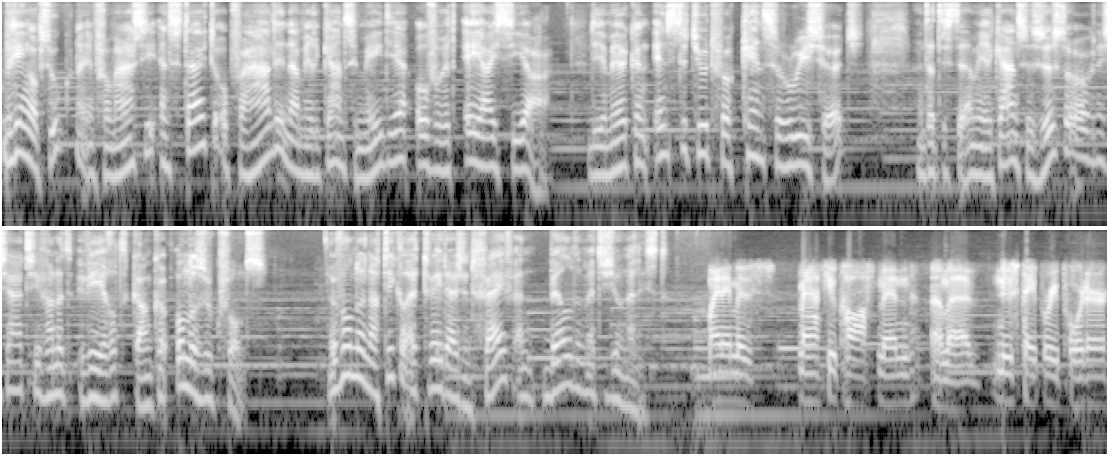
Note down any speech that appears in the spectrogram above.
We gingen op zoek naar informatie en stuitten op verhalen in de Amerikaanse media over het AICR, de American Institute for Cancer Research. En dat is de Amerikaanse zusterorganisatie van het Wereldkankeronderzoekfonds. We vonden een artikel uit 2005 en belden met de journalist. My name is Matthew Kaufman. I'm a newspaper reporter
